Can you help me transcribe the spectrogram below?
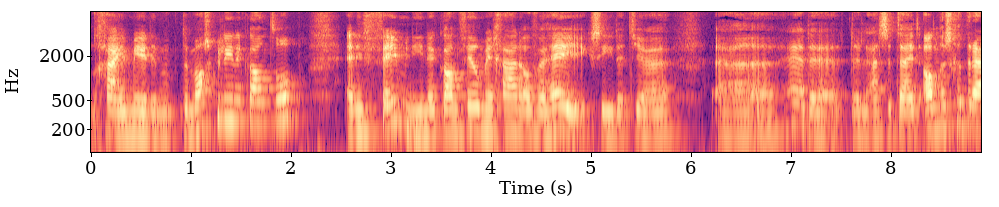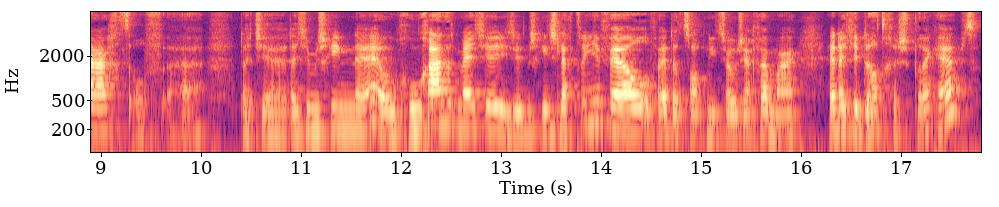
ga je meer de, de masculine kant op. En die feminine kan veel meer gaan over: hey, ik zie dat je uh, de, de laatste tijd anders gedraagt. Of uh, dat, je, dat je misschien, hè, hoe, hoe gaat het met je? Je zit misschien slechter in je vel. Of hè, dat zal ik niet zo zeggen, maar hè, dat je dat gesprek hebt.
